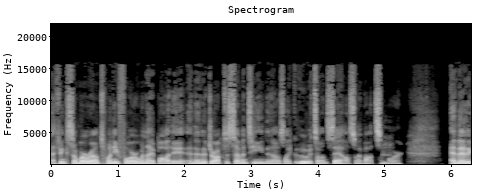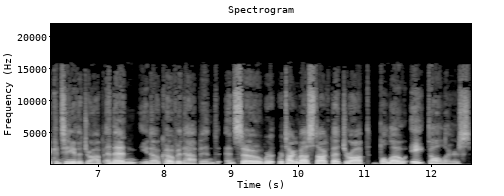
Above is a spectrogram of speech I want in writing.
I think somewhere around 24 when I bought it and then it dropped to 17 and I was like, ooh, it's on sale. So I bought some mm. more and then it continued to drop. And then, you know, COVID happened. And so we're, we're talking about a stock that dropped below $8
